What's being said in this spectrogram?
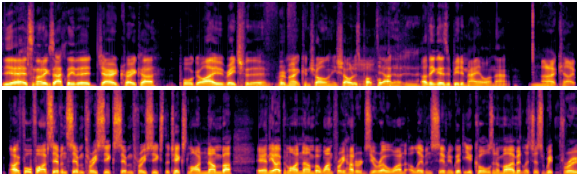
yeah, it's not exactly the Jarrod Croker, poor guy who reached for the remote control and his shoulders Mm. popped Popped out. out, yeah. I think there's a bit of mayo on that. Mm. Okay. 0457 736 736, the text line number, and the open line number 1300 01 1170. We'll get to your calls in a moment. Let's just whip through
